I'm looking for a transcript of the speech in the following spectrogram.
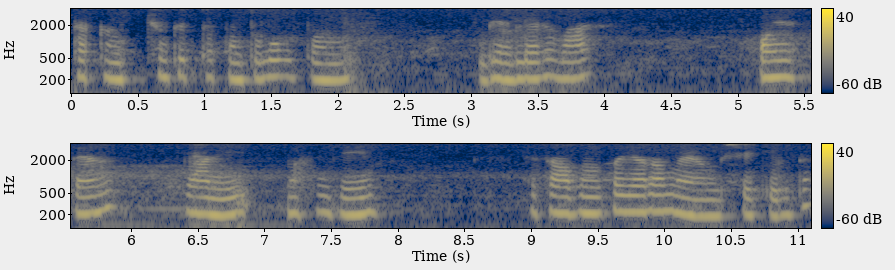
Takın, çünkü takıntılı olduğunuz birileri var. O yüzden yani nasıl diyeyim hesabınıza yaramayan bir şekilde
